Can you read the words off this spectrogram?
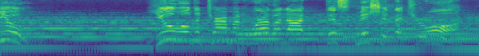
you. You will determine whether or not this mission that you're on,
